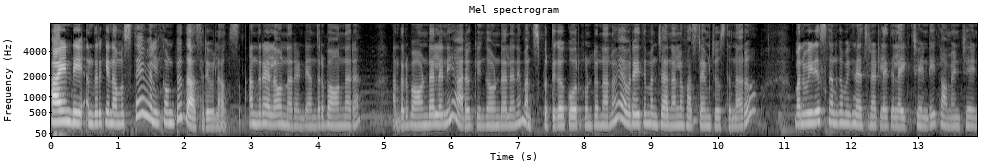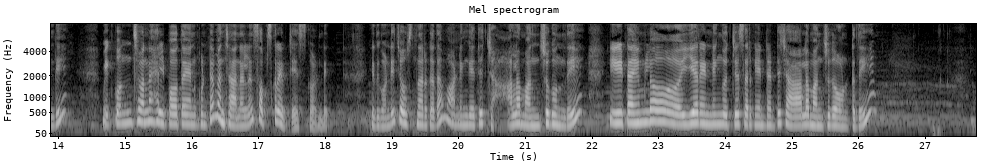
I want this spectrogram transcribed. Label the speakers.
Speaker 1: Hi అండి అందరికీ నమస్తే. Welcome to Dasari vlogs. అందరూ ఎలా ఉన్నారండి? అందరూ బాగున్నారా? అందరూ బాగుండాలని ఆరోగ్యంగా ఉండాలని మనస్ఫూర్తిగా కోరుకుంటున్నాను. ఎవరైతే మన ఛానల్ని ఫస్ట్ టైం చూస్తున్నారో మన వీడియోస్ కనుక మీకు నచ్చినట్లయితే లైక్ చేయండి కామెంట్ చేయండి. మీకు కొంచెమన్నా హెల్ప్ అవుతాయి అనుకుంటే మన ఛానల్ని సబ్స్క్రైబ్ చేసుకోండి. ఇదిగోండి చూస్తున్నారు కదా మార్నింగ్ అయితే చాలా మంచుగా ఉంది ఈ టైంలో ఇయర్ ఎండింగ్ వచ్చేసరికి ఏంటంటే చాలా మంచుగా ఉంటుంది.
